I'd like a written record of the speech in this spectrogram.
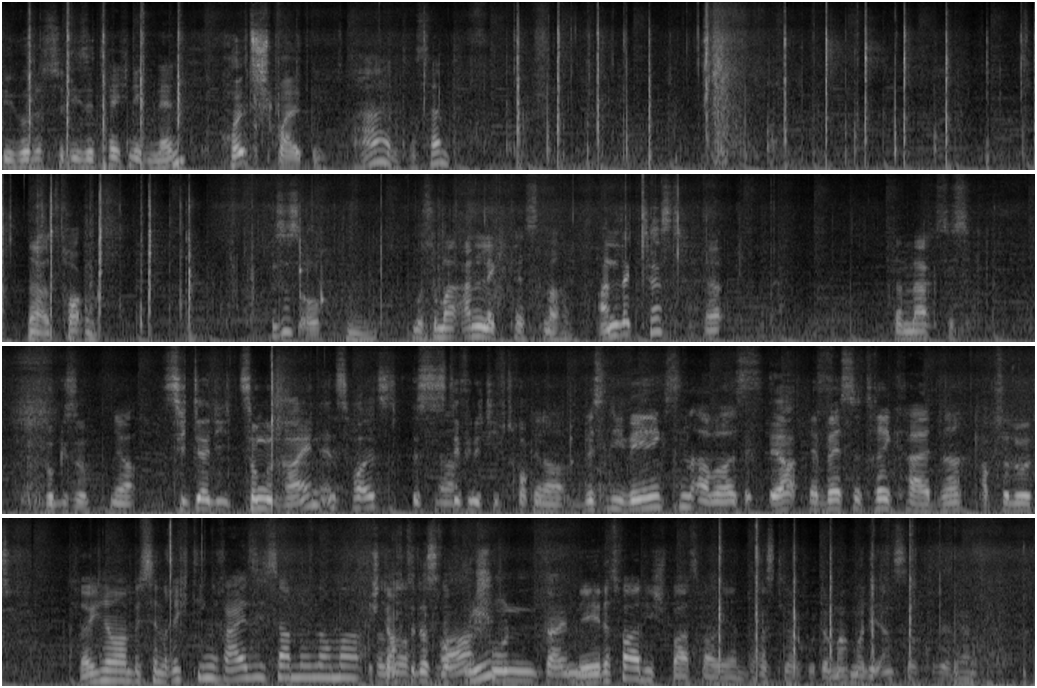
Wie würdest du diese Technik nennen? Holzspalten. Ah, interessant. Na, ist trocken. Ist es auch. Musst du mal einen Anlecktest machen. Anlecktest? Dann merkst du es. Wirklich so. Ja, Zieht der die Zunge rein ins Holz, ist es Ja. definitiv trocken. genau. Wissen die wenigsten, aber ist Ja. der beste Trick halt, ne? Absolut. Soll ich noch mal ein bisschen richtigen Reisig sammeln noch mal? Ich dachte, das war schon dein. Nee, das war die Spaßvariante. Alles klar, gut, dann machen wir die ernsthafte Variante. Das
